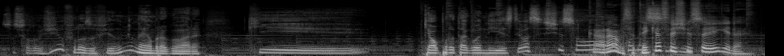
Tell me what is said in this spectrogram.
sociologia ou filosofia, não me lembro agora, que que é o protagonista. Eu assisti só. Caramba, você tem que assistir isso aí, Guilherme.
